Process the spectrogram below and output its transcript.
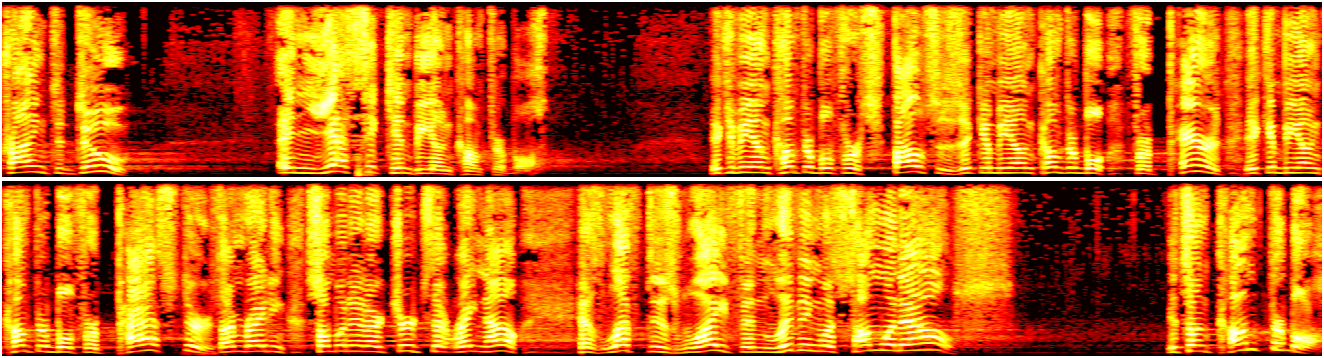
trying to do. And yes, it can be uncomfortable. It can be uncomfortable for spouses. It can be uncomfortable for parents. It can be uncomfortable for pastors. I'm writing someone in our church that right now has left his wife and living with someone else. It's uncomfortable.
